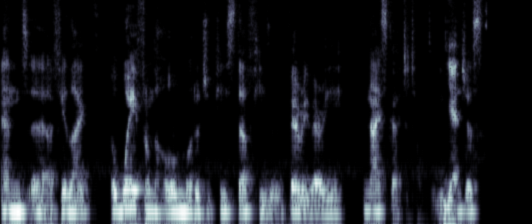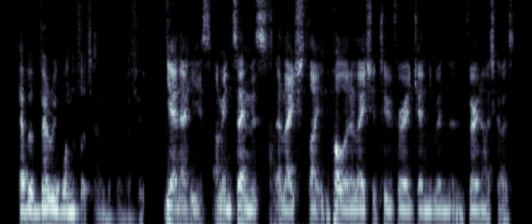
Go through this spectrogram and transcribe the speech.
and uh, I feel like away from the whole MotoGP stuff, he's a very, very nice guy to talk to. You yeah. can just have a very wonderful time with him. I feel. Yeah, no, he is. I mean, same as Aleix, like Pol and Aleix are two very genuine and very nice guys.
